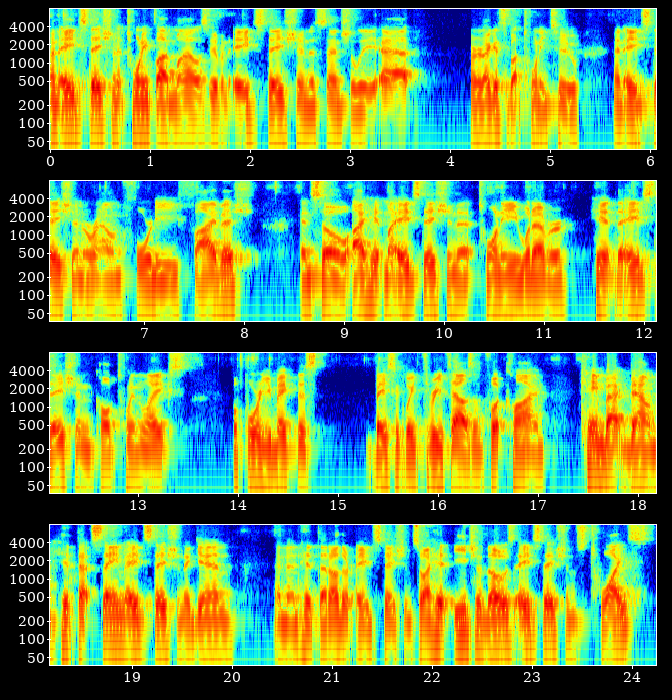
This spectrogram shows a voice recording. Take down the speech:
an aid station at 25 miles you have an aid station essentially at or i guess about 22 an aid station around 45ish and so i hit my aid station at 20 whatever hit the aid station called twin lakes before you make this basically 3000 foot climb came back down hit that same aid station again and then hit that other aid station so i hit each of those aid stations twice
